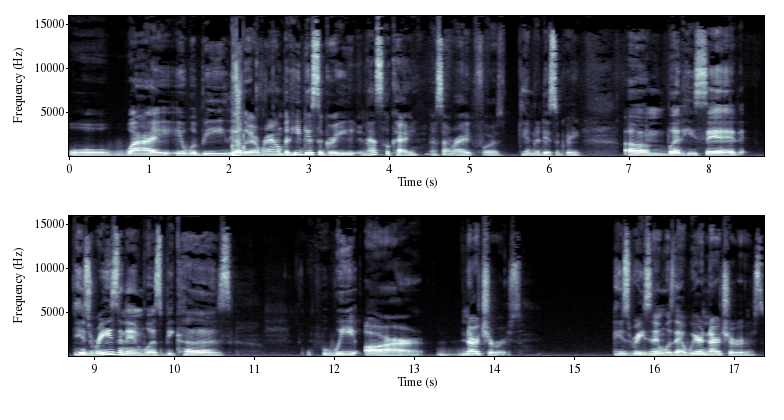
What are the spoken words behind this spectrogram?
or why it would be the other way around, but he disagreed, and that's okay. That's all right for him to disagree. Um, but he said his reasoning was because we are nurturers his reasoning was that we're nurturers,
